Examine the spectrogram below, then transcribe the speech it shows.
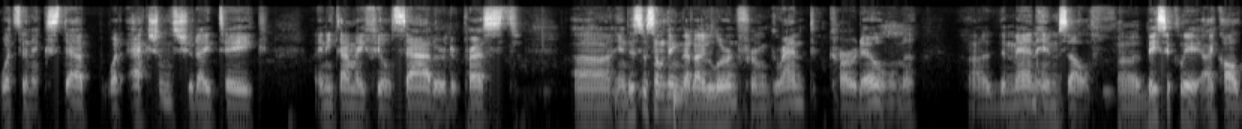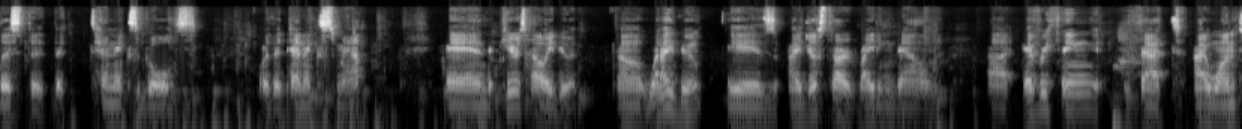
what's the next step, what actions should I take, anytime I feel sad or depressed. Uh, and this is something that I learned from Grant Cardone, uh, the man himself. Uh, basically, I call this the, the 10x goals or the 10x map. And here's how I do it. Uh, what I do is I just start writing down uh, everything that I want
